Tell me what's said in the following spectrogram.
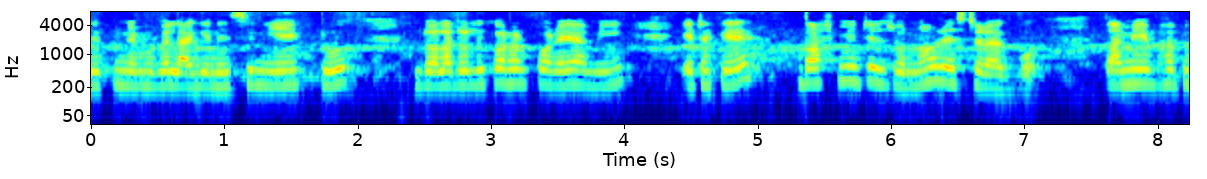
দেখুন, এভাবে লাগিয়ে নিয়েছি নিয়ে একটু ডলাডলি করার পরে আমি এটাকে দশ মিনিটের জন্য রেস্টে রাখব। তো আমি এভাবে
